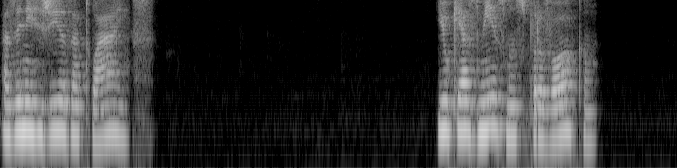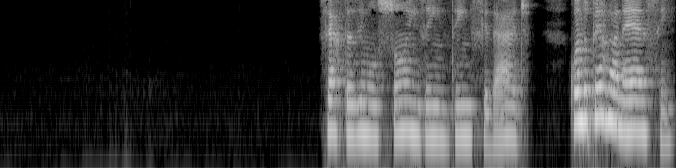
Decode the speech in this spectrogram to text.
as energias atuais, e o que as mesmas provocam. Certas emoções em intensidade, quando permanecem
